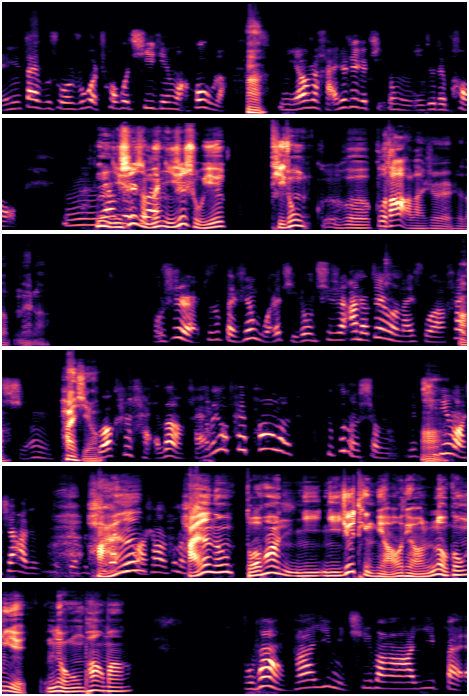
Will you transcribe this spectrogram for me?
人家大夫说，如果超过七斤往后了，嗯，你要是还是这个体重，你就得剖。嗯，你你是怎么？你是属于体重呃过大了，是是怎么的了？不是，就是本身我的体重其实按照这种来说还啊行，还行主，要看孩子，孩子要太胖了就不能生，那啊七斤往下就孩子八斤往上不能孩子能多胖？你你就挺苗条，你老公也你老公胖吗？不胖，他一米七八，一百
